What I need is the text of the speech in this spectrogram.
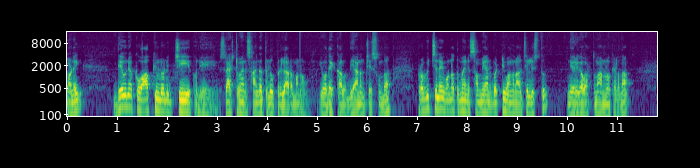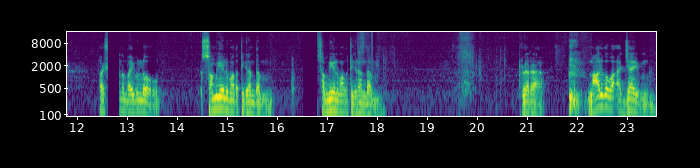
మార్నింగ్ దేవుని యొక్క వాక్యంలో నుంచి కొన్ని శ్రేష్టమైన సంగతులు ప్రిలారం మనం ఈ ఉదయకాలం ధ్యానం చేసుకుందాం. ప్రభు ఉన్నతమైన సమయాన్ని బట్టి వందనాలు చెల్లిస్తూ నేరుగా వర్తమానంలోకి వెళదాం. పరిశుద్ధ బైబిల్లో సమయలు మొదటి గ్రంథం సమయలు మొదటి గ్రంథం పిల్లరా నాలుగవ అధ్యాయం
